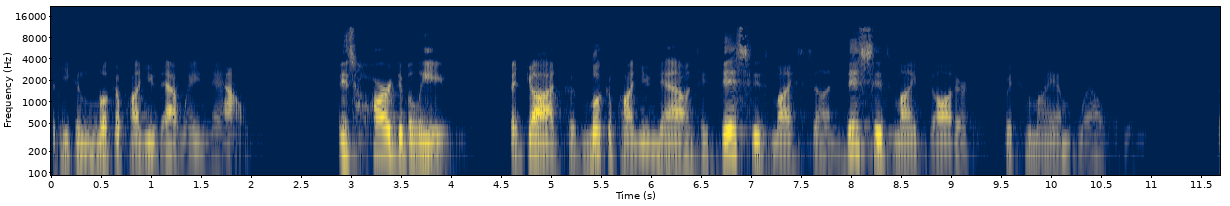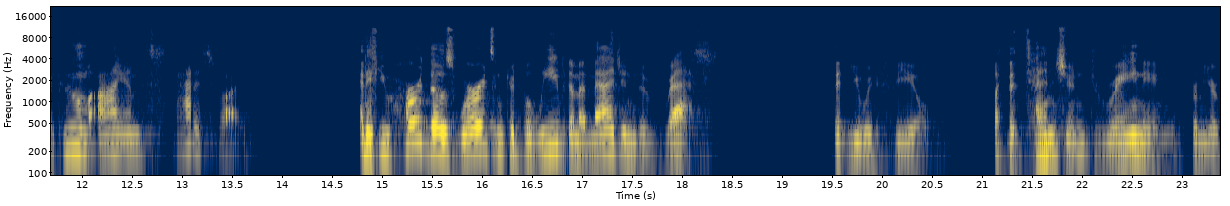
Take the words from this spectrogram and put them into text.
that He can look upon you that way now. It is hard to believe that God could look upon you now and say, This is my son, this is my daughter, with whom I am well pleased, with whom I am satisfied. And if you heard those words and could believe them, imagine the rest that you would feel, like the tension draining from your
